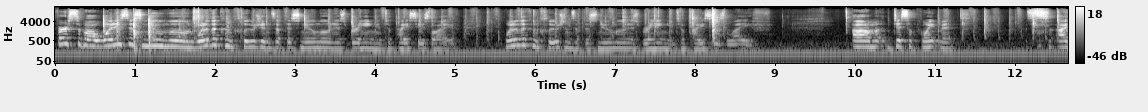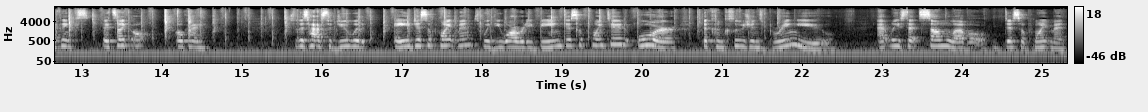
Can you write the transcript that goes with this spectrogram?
First of all, what is this new moon? What are the conclusions that this new moon is bringing into Pisces' life? What are the conclusions that this new moon is bringing into Pisces' life? Um, disappointment. I think it's like, oh, okay. So this has to do with a disappointment, with you already being disappointed, or the conclusions bring you, at least at some level, disappointment.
